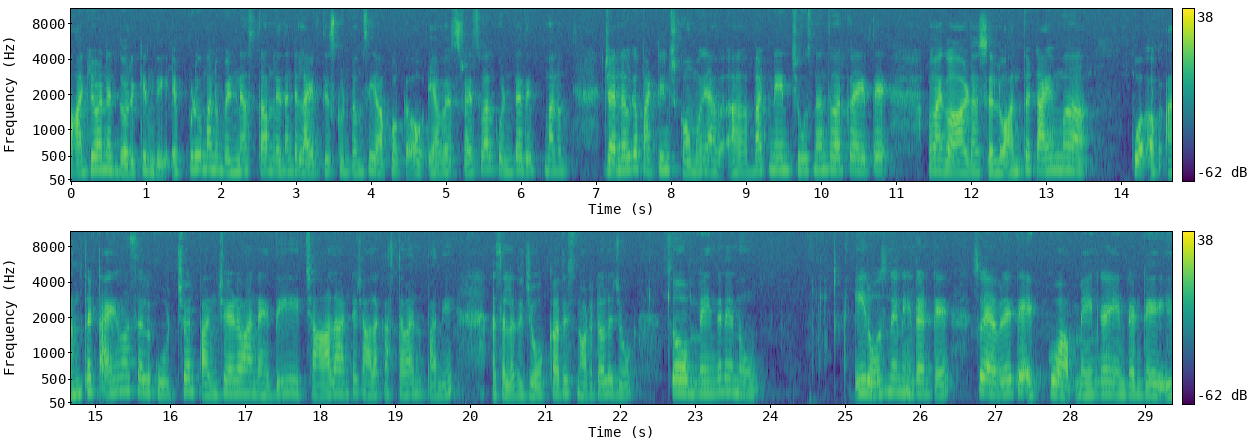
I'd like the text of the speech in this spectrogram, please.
భాగ్యం అనేది దొరికింది. ఎప్పుడు మనం విన్నేస్తాం లేదంటే లైట్ తీసుకుంటాం. సి ఒక్కొక్క ఎవరి స్ట్రెస్ వాళ్ళకి ఉంటుంది మనం జనరల్గా పట్టించుకోము. బట్ నేను చూసినంత వరకు అయితే మై గాడ్ అసలు అంత టైం అంత టైం అసలు కూర్చొని పని చేయడం అనేది చాలా అంటే చాలా కష్టమైన పని. అసలు అది జోక్ కాదు it's not at all joke. So మెయిన్గా నేను ఈరోజు నేను ఏంటంటే సో ఎవరైతే ఎక్కువ మెయిన్గా ఏంటంటే ఈ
